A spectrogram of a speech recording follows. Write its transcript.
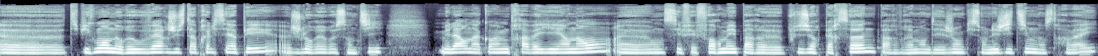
Euh, typiquement, on aurait ouvert juste après le CAP, euh, je l'aurais ressenti. Mais là, on a quand même travaillé un an. Euh, on s'est fait former par plusieurs personnes, par vraiment des gens qui sont légitimes dans ce travail.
